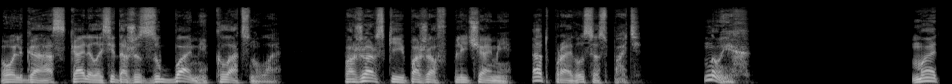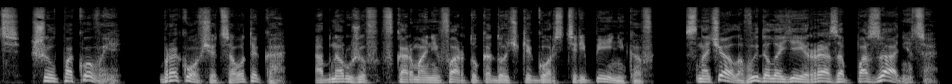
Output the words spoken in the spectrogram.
Ольга оскалилась и даже зубами клацнула. Пожарский, пожав плечами, отправился спать. Ну их. Мать Шелпаковой, браковщица ОТК, обнаружив в кармане фартука дочки горсть репейников, сначала выдала ей раза по заднице,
